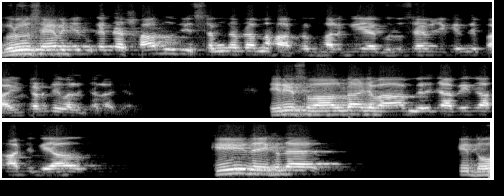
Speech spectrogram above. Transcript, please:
ਗੁਰੂ ਸਾਹਿਬ ਜੀ ਨੂੰ ਕਹਿੰਦਾ, ਸਾਧੂ ਦੀ ਸੰਗਤ ਦਾ ਮਹਾਤਮ ਫਲ ਕੀ ਹੈ? ਗੁਰੂ ਸਾਹਿਬ ਜੀ ਕਹਿੰਦੇ, ਭਾਈ ਚੜ੍ਹਦੇ ਵੱਲ ਚਲਾ ਜਾ। ਤੇਰੇ ਸਵਾਲ ਦਾ ਜਵਾਬ ਮਿਲ ਜਾਵੇਗਾ। ਅੱਜ ਗਿਆ। ਕੀ ਦੇਖਦਾ ਕਿ ਦੋ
